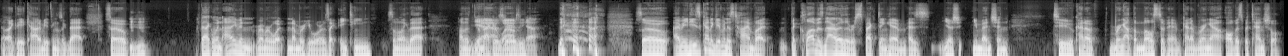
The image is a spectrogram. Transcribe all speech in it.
like the academy, things like that. So mm-hmm. back when I don't even remember what number he wore, it was like eighteen, something like that, on the, yeah, the back of his wow, jersey. Yeah. so I mean, he's kind of given his time, but the club is not really respecting him, as you, you mentioned, to kind of bring out the most of him, kind of bring out all of his potential.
